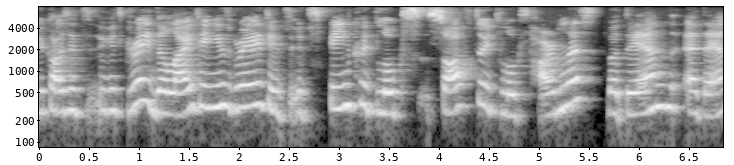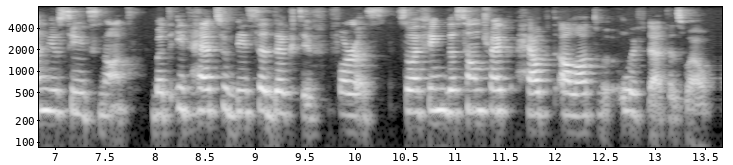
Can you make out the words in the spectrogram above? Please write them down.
because it's it's great. The lighting is great. It's it's pink. It looks soft. It looks harmless. But the end at the end you see it's not. But it had to be seductive for us. So I think the soundtrack helped a lot with that as well.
